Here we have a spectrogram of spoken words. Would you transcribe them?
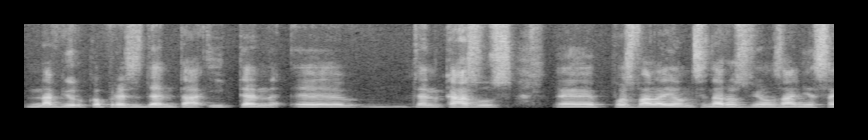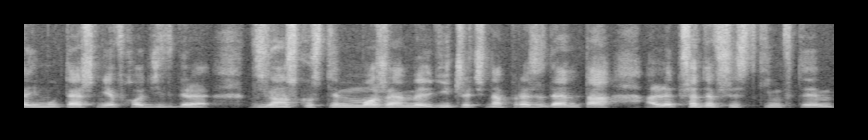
na biurko prezydenta i ten, ten kazus pozwalający na rozwiązanie Sejmu też nie wchodzi w grę. W związku z tym możemy liczyć na prezydenta, ale przede wszystkim w tym,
